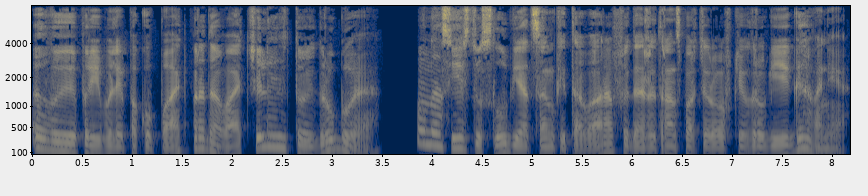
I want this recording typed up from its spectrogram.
«Вы прибыли покупать, продавать или то и другое?» У нас есть услуги оценки товаров и даже транспортировки в другие гавани»,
